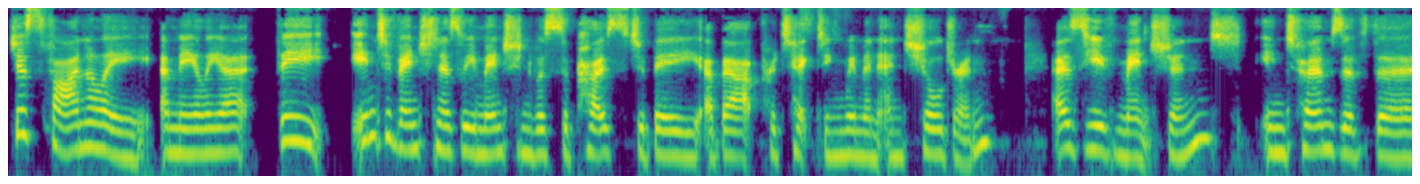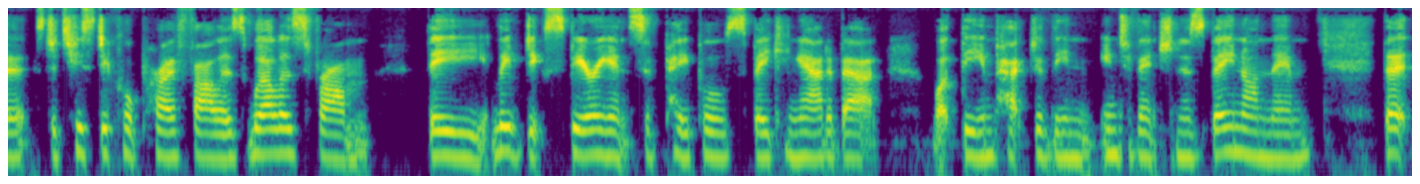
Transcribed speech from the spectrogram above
Just finally, Amelia, the intervention, as we mentioned, was supposed to be about protecting women and children as you've mentioned, in terms of the statistical profile, as well as from the lived experience of people speaking out about what the impact of the intervention has been on them, that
